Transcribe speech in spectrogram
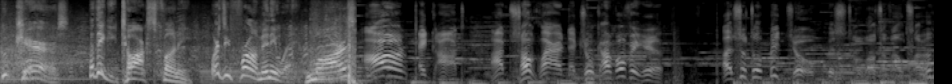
Who cares? I think he talks funny. Where's he from, anyway? Mars? Ah, God. I'm so glad that you come over here. I should to meet you, Mr. Roosevelt, sir.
